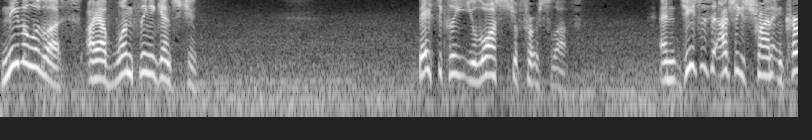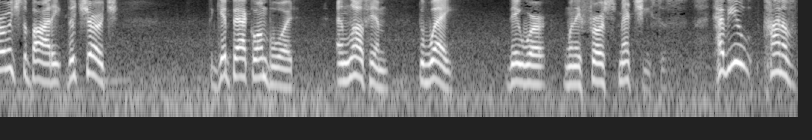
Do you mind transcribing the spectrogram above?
Neither of us, I have one thing against you basically you lost your first love. And Jesus actually is trying to encourage the body, the church, to get back on board and love him the way they were when they first met Jesus. Have you kind of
